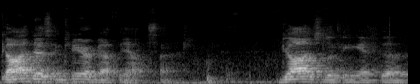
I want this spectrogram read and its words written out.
God doesn't care about the outside. God's looking at the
